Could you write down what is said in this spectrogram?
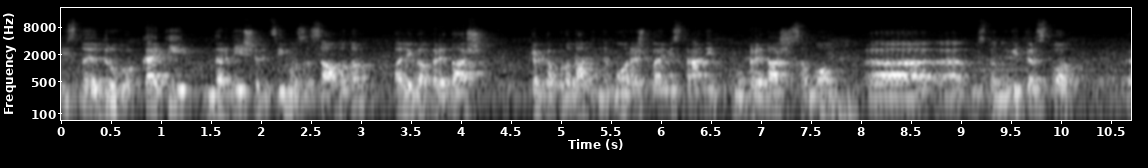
tisto je drugo, kaj ti narediš recimo za zavodom, ali ga predaš ker ga prodati ne moreš po eni strani, mu predaš samo uh, uh, ustanoviteljstvo. Uh,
